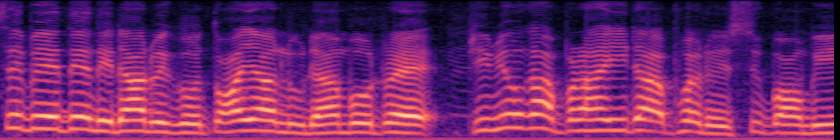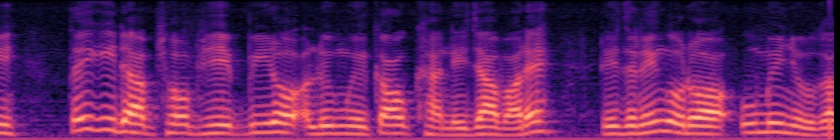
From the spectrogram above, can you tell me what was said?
စစ်ဘေးသင့်ဒေသတွေကိုတွားရလူဒန်းဖို့အတွက်ပြည်မျိုးကပရာဟိတအဖွဲ့တွေစုပေါင်းပြီးတိတ်ဂီတာဖျော်ဖြေပြီးတော့အလူငွေကောက်ခံနေကြပါတယ်ဒီသတင်းကိုတော့ဦးမင်းညိုက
